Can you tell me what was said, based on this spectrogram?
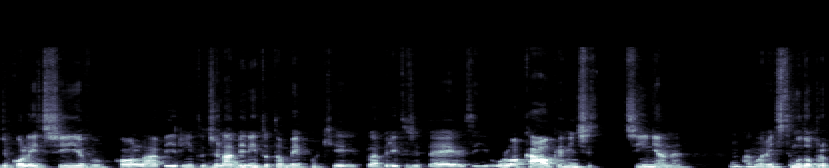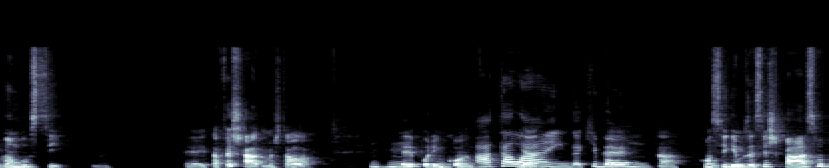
De coletivo, colabirinto, de labirinto também, porque labirinto de ideias e o local que a gente tinha, né? Uhum. Agora a gente se mudou para o Cambuci, né? É, e tá fechado, mas tá lá. Uhum. É, por enquanto. Ah, tá lá ainda, que é, bom. É, tá conseguimos esse espaço,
